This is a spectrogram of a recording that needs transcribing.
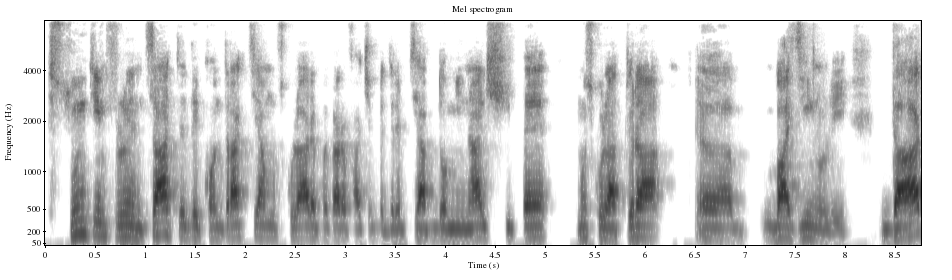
sunt influențate de contracția musculară pe care o facem pe drepții abdominal și pe musculatura uh, bazinului. Dar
